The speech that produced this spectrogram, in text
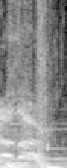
Another!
